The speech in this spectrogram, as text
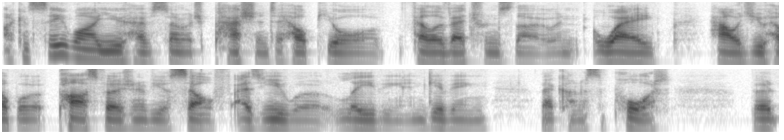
I can see why you have so much passion to help your fellow veterans, though, and a way, how would you help a past version of yourself as you were leaving and giving that kind of support? But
